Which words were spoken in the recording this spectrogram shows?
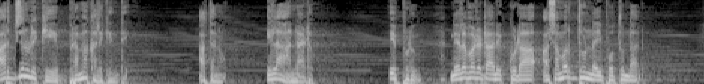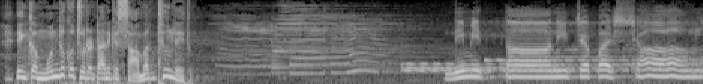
అర్జునుడికి భ్రమ కలిగింది. అతను ఇలా అన్నాడు. ఇప్పుడు నిలబడటానికి కూడా అసమర్థుణ్ణైపోతున్నాను. ఇంకా ముందుకు చూడటానికి సామర్థ్యం లేదు. निमित्तानि च पश्यामि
